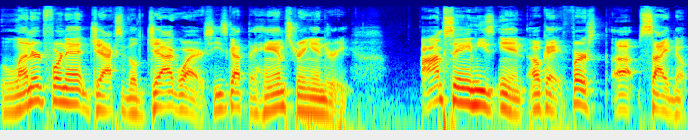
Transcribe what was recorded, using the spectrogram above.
Leonard Fournette, Jacksonville Jaguars. He's got the hamstring injury. I'm saying he's in. Okay, first, uh, side note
